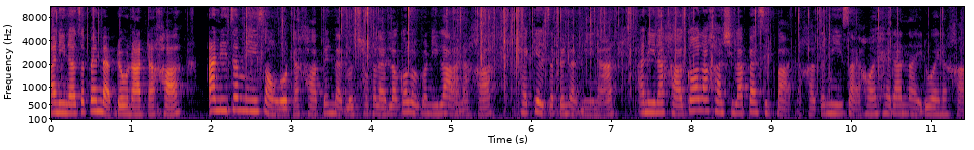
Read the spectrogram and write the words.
อันนี้นะจะเป็นแบบโดนัทนะคะ อันนี้จะมี 2รสนะคะ เป็นแบบรสช็อกโกแลตแล้วก็รสวานิลลานะคะแพ็กเกจจะเป็นแบบนี้นะ อันนี้นะคะก็ราคาชิ้นละ 80 บาทนะคะ จะมีสายห้อยให้ด้านในด้วยนะคะ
